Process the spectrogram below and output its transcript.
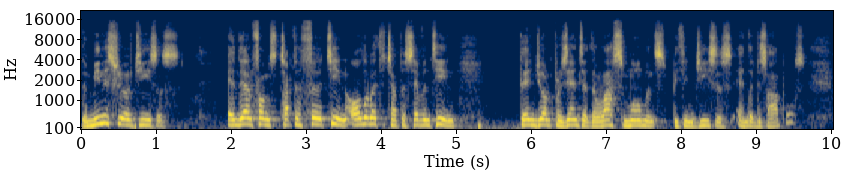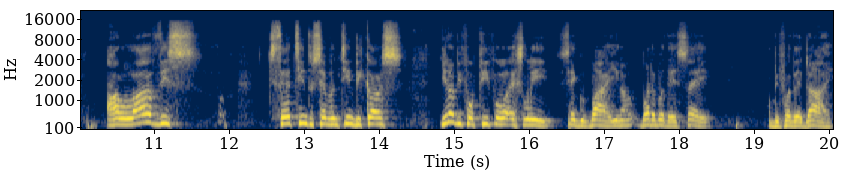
the ministry of Jesus. And then from chapter 13 all the way to chapter 17, then John presented the last moments between Jesus and the disciples. I love this 13 to 17 because, you know, before people actually say goodbye, you know, whatever they say, or before they die,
